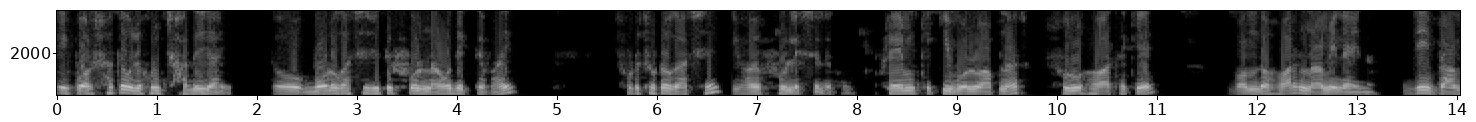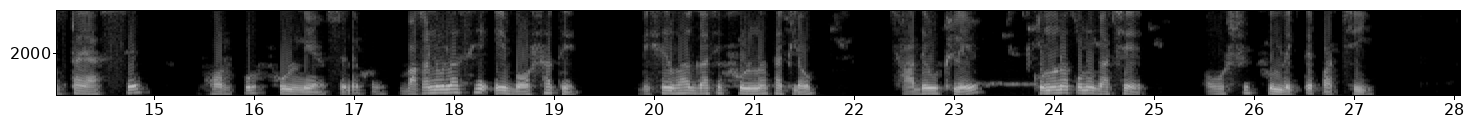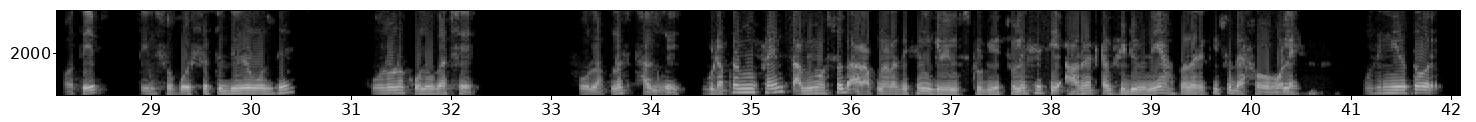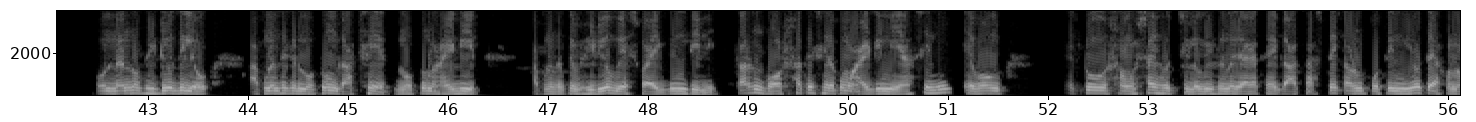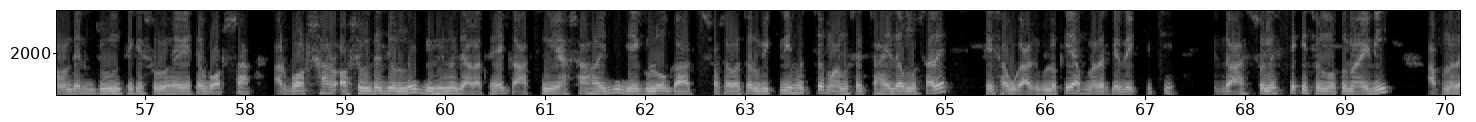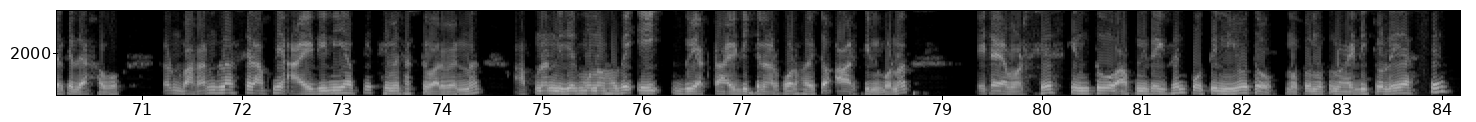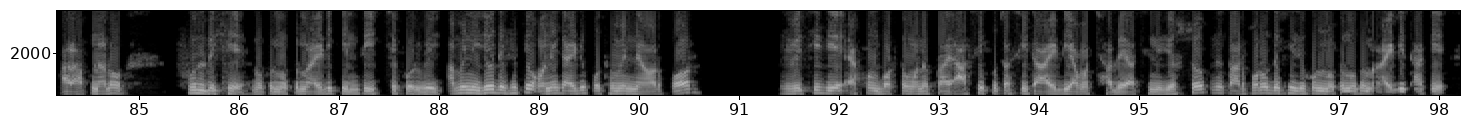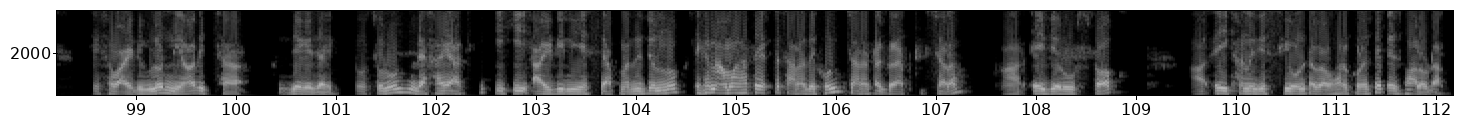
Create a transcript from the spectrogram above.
এই বর্ষাতেও যখন ছাদে যাই, তো বড় গাছে যদি ফুল নাও দেখতে পাই, ছোট ছোট গাছে কীভাবে ফুল এসছে দেখুন। ফ্লেমকে কি বলব আপনার? শুরু হওয়া থেকে বন্ধ হওয়ার নামই নেয় না। যেই ব্রাঞ্চটায় আসছে, ভরপুর ফুল নিয়ে আসছে দেখুন। বাগানবিলাসে এই বর্ষাতে বেশিরভাগ গাছে ফুল না থাকলেও ছাদে উঠলে কোনো না কোনো গাছে অবশ্যই ফুল দেখতে পাচ্ছি। অতএব তিনশো পঁয়ষট্টি দিনের মধ্যে কোনো না কোনো গাছে ফুল আপনার থাকবেই। গুড আফটারনুন ফ্রেন্ডস আমি মাসুদ আর আপনারা দেখছেন গ্রিন স্টুডিও চলে এসেছি আরও একটা ভিডিও নিয়ে আপনাদের কিছু দেখাবো বলে। প্রতিনিয়ত অন্যান্য ভিডিও দিলেও আপনাদেরকে নতুন গাছের, নতুন আইডির আপনাদেরকে ভিডিও বেশ কয়েকদিন দিলি কারণ বর্ষাতে সেরকম আইডি নিয়ে আসেনি এবং একটু সমস্যাই হচ্ছিল বিভিন্ন জায়গা থেকে গাছ আসতে, কারণ প্রতিনিয়ত এখন আমাদের জুন থেকে শুরু হয়ে গেছে বর্ষা। আর বর্ষার অসুবিধার জন্যই বিভিন্ন জায়গা থেকে গাছ নিয়ে আসা হয়নি। যেগুলো গাছ সচরাচর বিক্রি হচ্ছে, মানুষের চাহিদা অনুসারে সেসব গাছগুলোকেই আপনাদেরকে দেখিয়েছি কিন্তু আজ চলে এসছে কিছু নতুন আইডি আপনাদেরকে দেখাবো। কারণ বাগান বিলাসের আপনি আইডি নিয়ে আপনি থেমে থাকতে পারবেন না। আপনার নিজের মনে হবে, এই দুই একটা আইডি কেনার পর হয়তো আর কিনবো না। এটাই আমার শেষ। কিন্তু আপনি দেখবেন প্রতিনিয়ত নতুন নতুন আইডি চলে আসছে আর আপনারও ফুল দেখে নতুন নতুন আইডি কিনতে ইচ্ছে করবেই। আমি নিজেও দেখেছি অনেক আইডি প্রথমে নেওয়ার পর ভেবেছি যে এখন বর্তমানে প্রায় আশি পঁচাশিটা আইডি আমার ছাদে আছে নিজস্ব। কিন্তু তারপরও দেখি যখন নতুন নতুন আইডি থাকে, সেসব আইডি গুলো নেওয়ার ইচ্ছা জেগে যায়। তো চলুন দেখাই আজকে কি কি আইডি নিয়ে এসেছে আপনাদের জন্য। এখানে আমার হাতে একটা চারা দেখুন, চারাটা গ্রাফটেড চারা। আর এই যে রুট স্টক আর এইখানে যে সিওনটা ব্যবহার করেছে, বেশ ভালো ডাল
